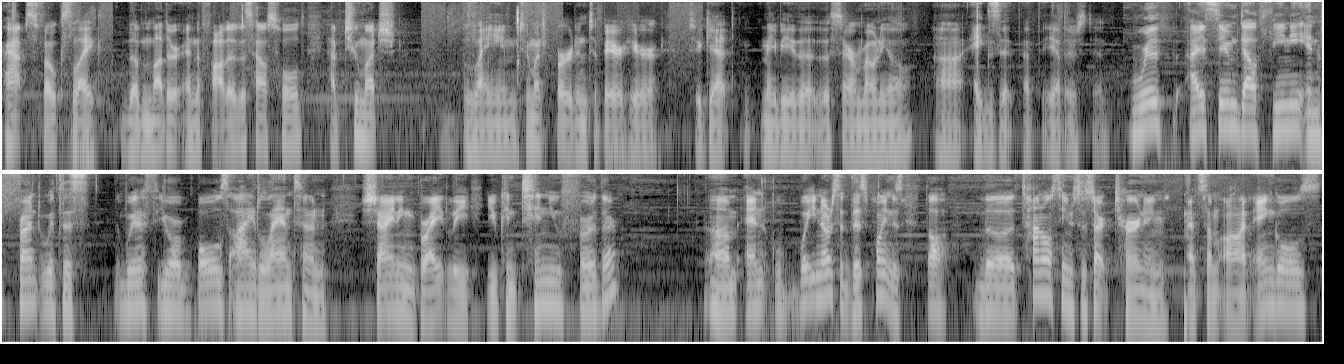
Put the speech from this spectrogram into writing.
perhaps folks like the mother and the father of this household have too much blame, too much burden to bear here to get maybe the, the ceremonial uh, exit that the others did. With, I assume, Delphini in front with this, with your bullseye lantern shining brightly, you continue further. Um, and what you notice at this point is the the tunnel seems to start turning at some odd angles.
